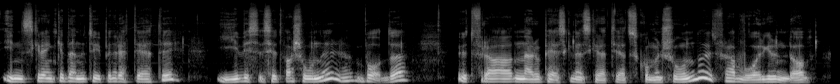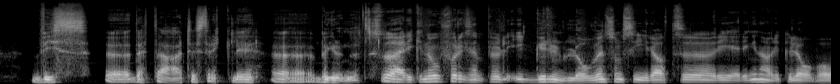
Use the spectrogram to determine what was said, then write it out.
innskrenke denne typen rettigheter i visse situasjoner. Både ut fra Den europeiske menneskerettighetskonvensjonen og ut fra vår grunnlov hvis uh, dette er tilstrekkelig uh, begrunnet. Så det er ikke noe f.eks. i Grunnloven som sier at uh, regjeringen har ikke lov å,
